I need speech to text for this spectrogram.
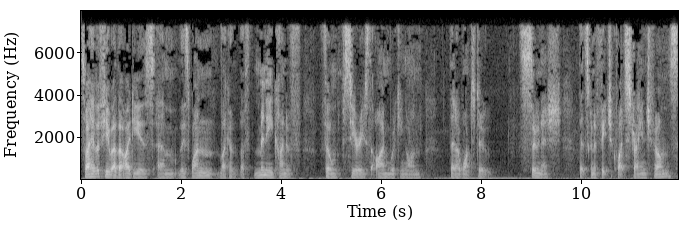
So I have a few other ideas. Um, there's one like a, a mini kind of film series that I'm working on that I want to do soonish that's going to feature quite strange films.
